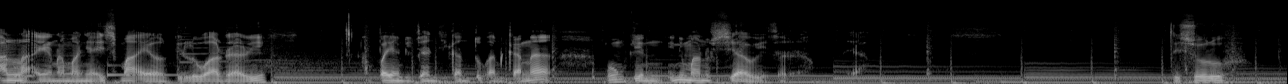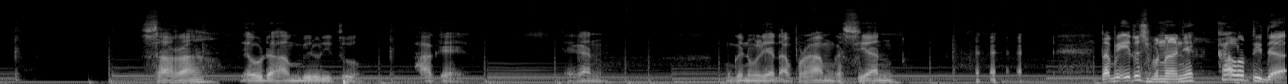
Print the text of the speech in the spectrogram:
anak yang namanya Ismail di luar dari apa yang dijanjikan Tuhan. Karena mungkin ini manusiawi saudara. Ya. Disuruh Sarah ya udah ambil itu hake ya kan? Mungkin melihat Abraham kasihan. Tapi itu sebenarnya kalau tidak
